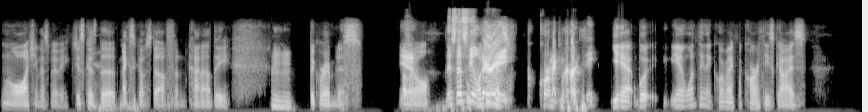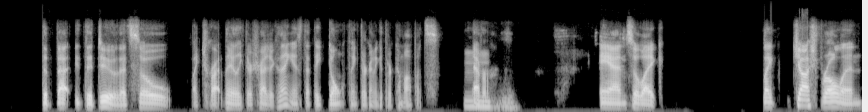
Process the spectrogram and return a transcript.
when we we're watching this movie, just because the Mexico stuff and kind of the Mhm. the grimness of it all. This does But feel very Cormac McCarthy. Yeah, well, you know, one thing that Cormac McCarthy's guys, the bat, the do that's so like tra they like their tragic thing is that they don't think they're gonna get their comeuppance. Ever. Mhm. And so like like Josh Brolin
